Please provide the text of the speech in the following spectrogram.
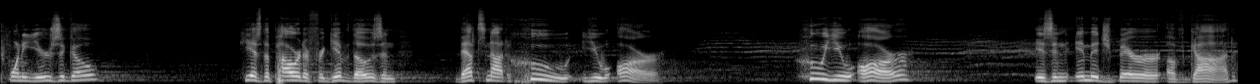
20 years ago. He has the power to forgive those, and that's not who you are. Who you are is an image bearer of God.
